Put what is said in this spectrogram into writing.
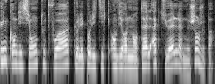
Une condition toutefois que les politiques environnementales actuelles ne changent pas.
